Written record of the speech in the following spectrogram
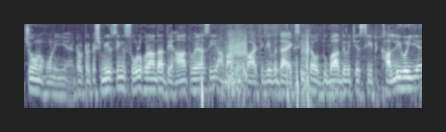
ਚੋਣ ਹੋਣੀ ਹੈ। ਡਾਕਟਰ ਕਸ਼ਮੀਰ ਸਿੰਘ ਸੋਲ ਹੋਰਾਂ ਦਾ ਦੇਹਾਂਤ ਹੋਇਆ ਸੀ। ਆਮ ਆਦਮੀ ਪਾਰਟੀ ਦੇ ਵਿਧਾਇਕ ਸੀ ਤਾਂ ਉਦੋਂ ਬਾਅਦ ਦੇ ਵਿੱਚ ਇਹ ਸੀਟ ਖਾਲੀ ਹੋਈ ਹੈ।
